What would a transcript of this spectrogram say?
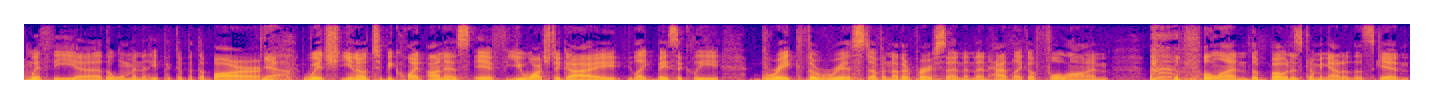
with the uh, the woman that he picked up at the bar. Yeah. Which, you know, to be quite honest, if you watched a guy like basically break the wrist of another person and then had like a full on full on the bone is coming out of the skin,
